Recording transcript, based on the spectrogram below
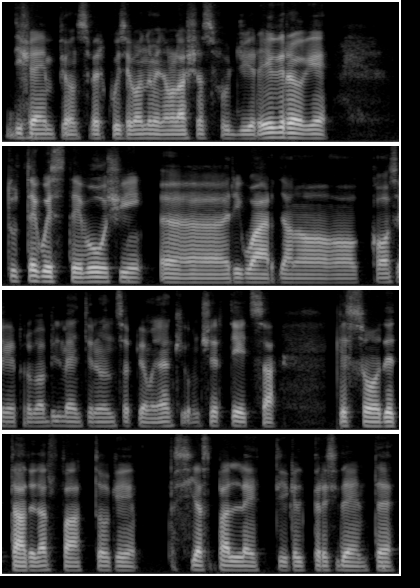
di Champions, per cui secondo me non lo lascia sfuggire. Io credo che tutte queste voci eh, riguardano cose che probabilmente noi non sappiamo neanche con certezza, che sono dettate dal fatto che sia Spalletti che il presidente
